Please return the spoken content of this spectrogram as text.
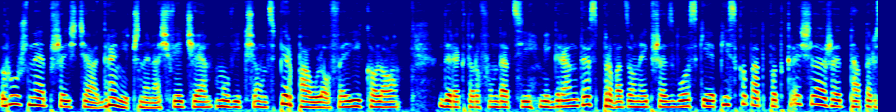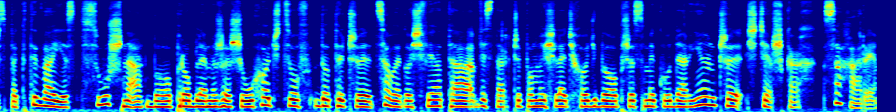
różne przejścia graniczne na świecie, mówi ksiądz Pier Paolo Felicolo. Dyrektor Fundacji Migrantes prowadzonej przez włoski episkopat podkreśla, że ta perspektywa jest słuszna, bo problem rzeszy uchodźców dotyczy całego świata. Wystarczy pomyśleć choćby o przesmyku Darien czy ścieżkach Sahary.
